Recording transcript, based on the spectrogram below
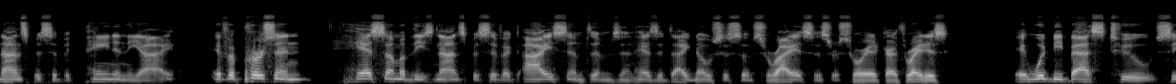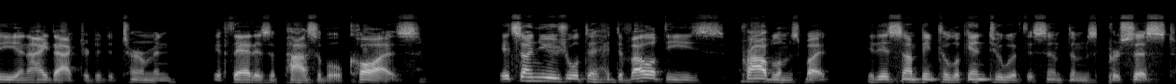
nonspecific pain in the eye if a person has some of these nonspecific eye symptoms and has a diagnosis of psoriasis or psoriatic arthritis, it would be best to see an eye doctor to determine if that is a possible cause. It's unusual to develop these problems, but it is something to look into if the symptoms persist.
